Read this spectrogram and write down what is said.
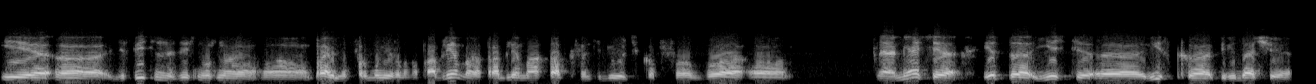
И э, действительно здесь нужно э, правильно сформулирована проблема. Проблема остатков антибиотиков в э, мясе – это есть э, риск передачи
